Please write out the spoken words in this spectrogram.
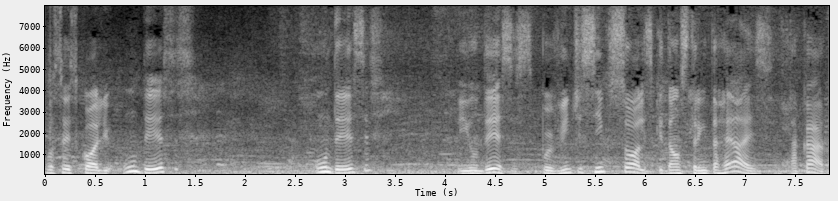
Você escolhe um desses, um desses e um desses por 25 soles, que dá uns 30 reais. Tá caro?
